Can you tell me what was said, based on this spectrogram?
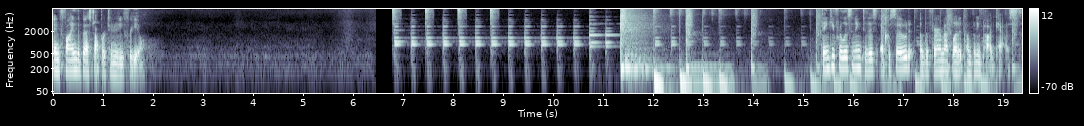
and find the best opportunity for you. Thank you for listening to this episode of the Ferrum Athletic Company podcast.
